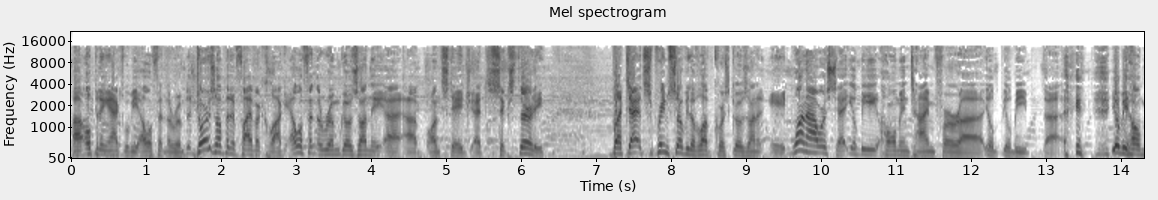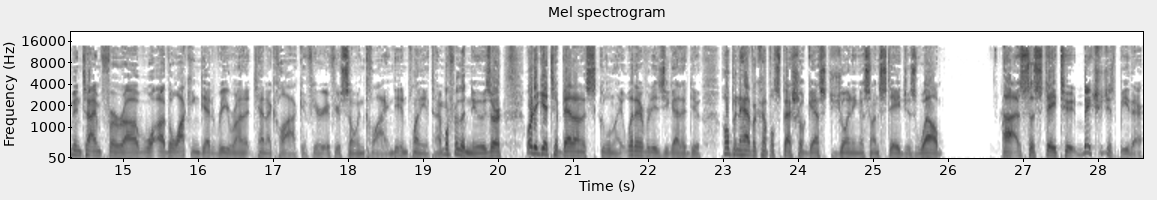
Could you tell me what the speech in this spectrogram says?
Uh, opening act will be Elephant in the Room. The doors open at five o'clock. Elephant in the Room goes on the uh, uh, on stage at six thirty. But uh, Supreme Soviet of Love, of course, goes on at eight. One hour set. You'll be home in time for. Uh, you'll you'll be uh, you'll be home in time for uh, wa- uh, the Walking Dead rerun at ten o'clock if you're if you're so inclined, in plenty of time, or for the news, or or to get to bed on a school night, whatever it is you got to do. Hoping to have a couple special guests joining us on stage as well. Uh, so stay tuned. Make sure you just be there.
